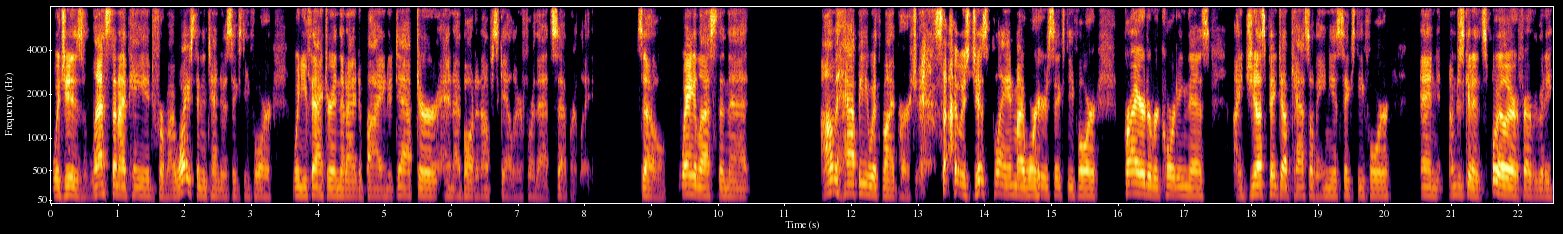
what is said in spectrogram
which is less than I paid for my wife's Nintendo 64 when you factor in that I had to buy an adapter and I bought an upscaler for that separately. So way less than that. I'm happy with my purchase. I was just playing my Warrior 64 prior to recording this. I just picked up Castlevania 64, and I'm just gonna spoiler it for everybody.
